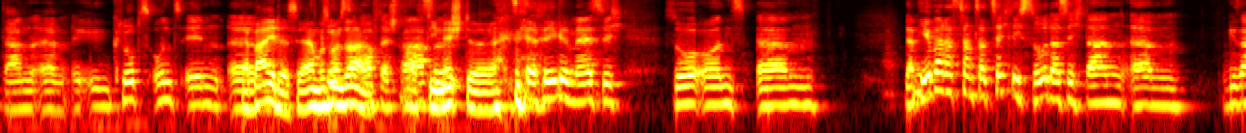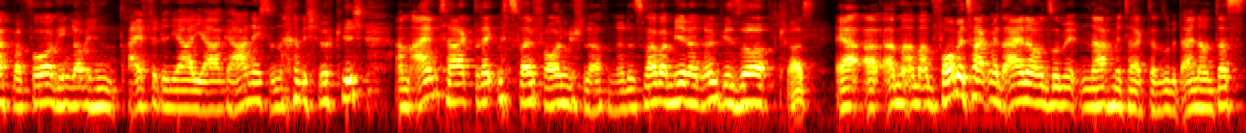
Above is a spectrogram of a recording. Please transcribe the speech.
dann ähm, in Clubs und in. Ähm, ja, beides, ja, muss Clubs man sagen. Auf der Straße. Auf die Nächte. Sehr regelmäßig. So, und ähm, bei mir war das dann tatsächlich so, dass ich dann ähm, wie gesagt, mal vor ging, glaube ich, ein Dreivierteljahr, Jahr gar nichts. Und dann habe ich wirklich am einen Tag direkt mit zwei Frauen geschlafen. Ne? Das war bei mir dann irgendwie so. Krass. Ja, am, am, am Vormittag mit einer und so mit dem Nachmittag dann so mit einer. Und das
